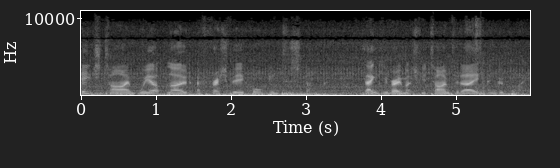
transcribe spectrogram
each time we upload a fresh vehicle into stock. Thank you very much for your time today and goodbye.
